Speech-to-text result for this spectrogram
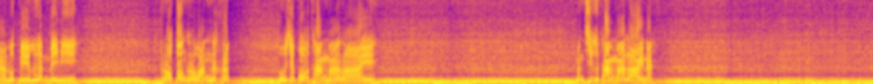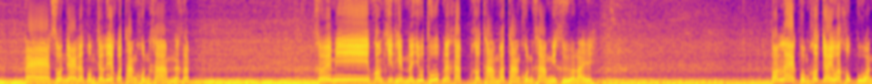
อ่ารถเมล์เลื่อนไม่มี เราต้องระวังนะครับ โดยเฉพาะทางม้าลาย มันชื่อทางม้าลายนะ แต่ส่วนใหญ่แล้วผมจะเรียกว่าทางคนข้ามนะครับ เคยมีความคิดเห็นใน YouTube นะครับ เขาถามว่าทางคนข้ามนี่คืออะไร ตอนแรกผมเข้าใจว่าเขากวน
